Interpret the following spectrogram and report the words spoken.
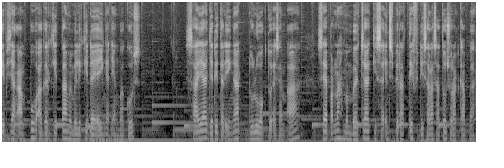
tips yang ampuh agar kita memiliki daya ingat yang bagus? Saya jadi teringat dulu waktu SMA, saya pernah membaca kisah inspiratif di salah satu surat kabar.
